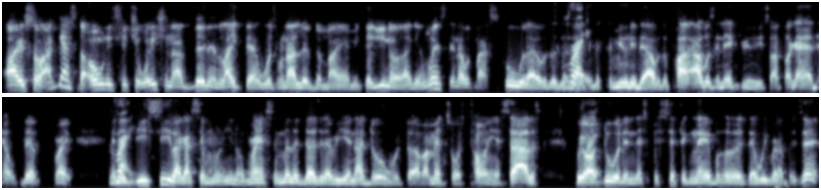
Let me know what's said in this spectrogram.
All right. So I guess the only situation I've been in like that was when I lived in Miami, because you know, like in Winston, that was my school. I was in like, Right. in the community. I was a part. I was in their community, so I felt like I had to help them. Right. And Right. in DC, like I said, when, you know, Ransom Miller does it every year, and I do it with uh, my mentors Tony and Silas. We all do it in the specific neighborhoods that we represent.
